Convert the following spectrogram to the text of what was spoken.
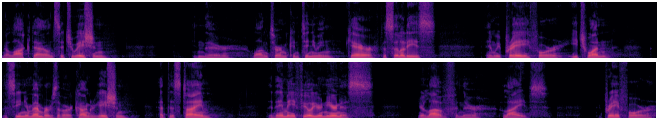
in a lockdown situation in their long term continuing care facilities. And we pray for each one, the senior members of our congregation at this time, that they may feel your nearness, your love in their lives. We pray for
